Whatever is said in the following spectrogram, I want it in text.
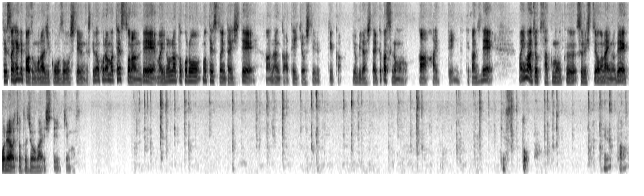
テストヘルパーズも同じ構造をしてるんですけど、これはまテストなんで、まあ、いろんなところのテストに対して何か提供しているっていうか、呼び出したりとかするものが入っているって感じで、まあ、今はちょっと着目する必要がないので、これらはちょっと除外していきます。テストヘルパー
